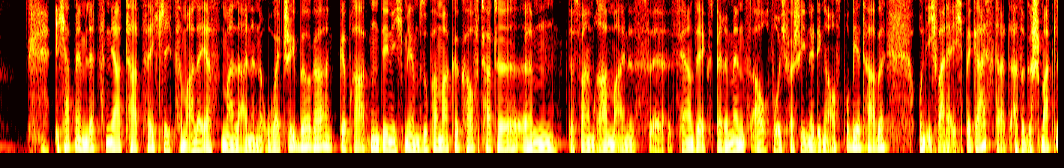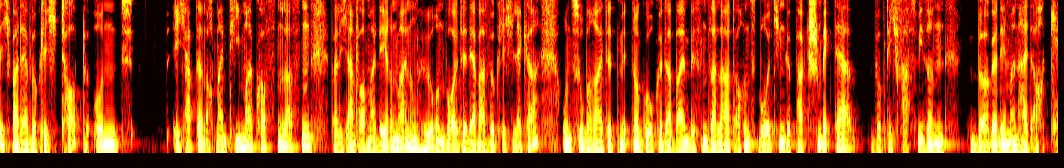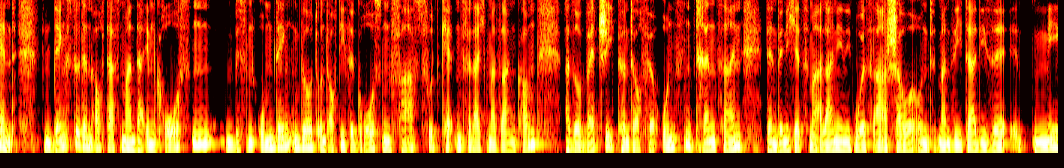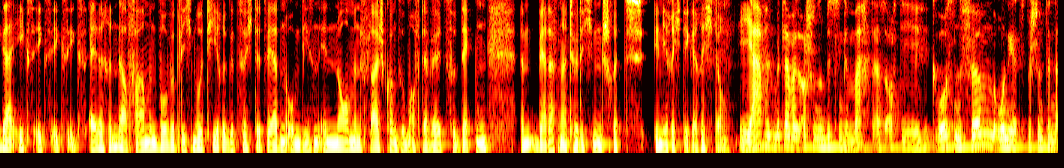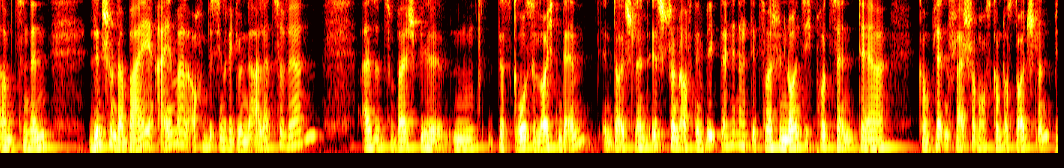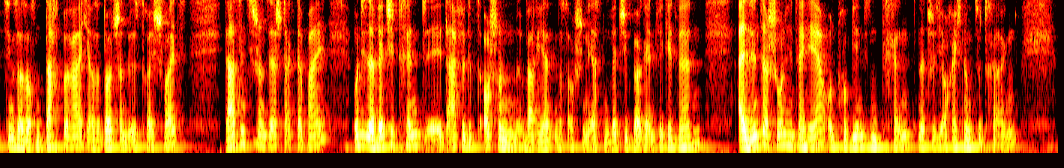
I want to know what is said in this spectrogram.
Ich habe mir im letzten Jahr tatsächlich zum allerersten Mal einen Veggie Burger gebraten, den ich mir im Supermarkt gekauft hatte. Ähm, das war im Rahmen eines äh, Fernsehexperiments auch, wo ich verschiedene Dinge ausprobiert habe. Und ich war da echt begeistert. Also geschmacklich war der wirklich top und ich habe dann auch mein Team mal kosten lassen, weil ich einfach mal deren Meinung hören wollte. Der war wirklich lecker und zubereitet mit einer Gurke dabei, ein bisschen Salat auch ins Brötchen gepackt. Schmeckt der wirklich fast wie so ein Burger, den man halt auch kennt. Denkst du denn auch, dass man da im Großen ein bisschen umdenken wird und auch diese großen Fastfood-Ketten vielleicht mal sagen, komm, also Veggie könnte auch für uns ein Trend sein, denn wenn ich jetzt mal alleine in die USA schaue und man sieht da diese mega XXXXL Rinderfarmen, wo wirklich nur Tiere gezüchtet werden, um diesen enormen Fleischkonsum auf der Welt zu decken, ähm, wäre das natürlich ein Schritt in die richtige Richtung. Ja, wird mittlerweile auch schon so ein bisschen gemacht. Also auch die großen Firmen, ohne jetzt bestimmte Namen zu nennen, sind schon dabei, einmal auch ein bisschen regionaler zu werden. Also zum Beispiel hm, das große leuchtende M in Deutschland ist schon auf dem Weg dahin, hat jetzt zum Beispiel 90 Prozent der kompletten Fleischverbrauchs kommt aus Deutschland, beziehungsweise aus dem Dachbereich, also Deutschland, Österreich, Schweiz. Da sind sie schon sehr stark dabei. Und dieser Veggie-Trend, äh, dafür gibt es auch schon Varianten, dass auch schon ersten Veggie-Burger entwickelt werden. Also sind da schon hinterher und probieren diesen Trend natürlich auch Rechnung zu tragen.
